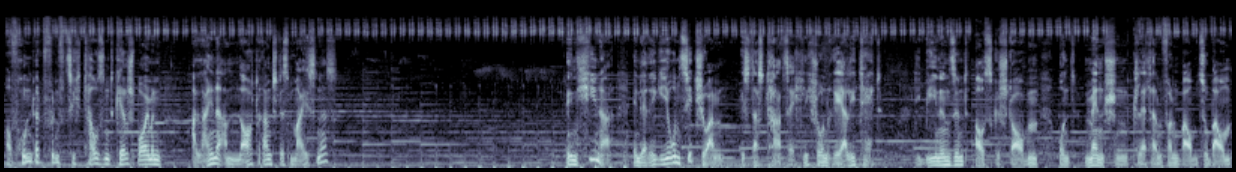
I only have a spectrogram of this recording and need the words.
Auf 150.000 Kirschbäumen alleine am Nordrand des Meißners? In China, in der Region Sichuan, ist das tatsächlich schon Realität. Die Bienen sind ausgestorben und Menschen klettern von Baum zu Baum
